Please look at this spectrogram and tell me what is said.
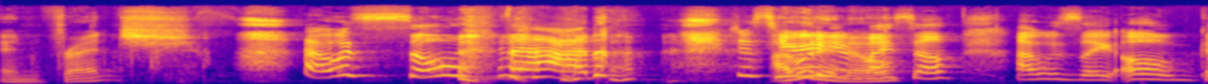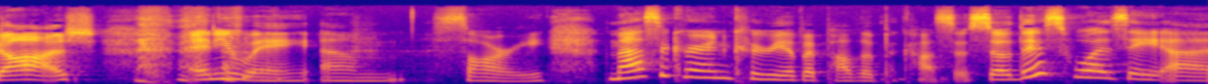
In French, that was so bad. Just hearing it know. myself, I was like, oh gosh. Anyway, um, sorry. Massacre in Korea by Pablo Picasso. So this was a uh,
